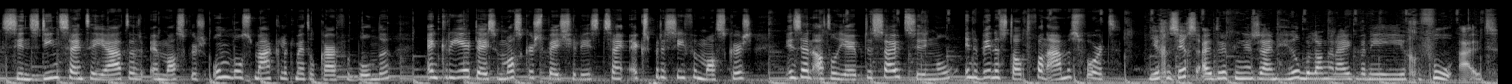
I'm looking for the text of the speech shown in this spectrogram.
Sindsdien zijn theater en maskers onlosmakelijk met elkaar verbonden en creëert deze maskerspecialist zijn expressieve maskers in zijn atelier op de Zuidsingel in de binnenstad van Amersfoort. Je gezichtsuitdrukkingen zijn heel belangrijk wanneer je je gevoel uit.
